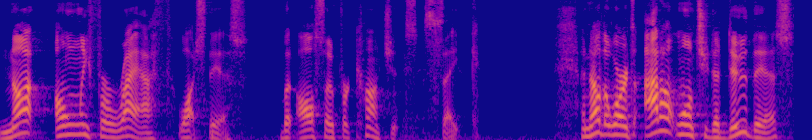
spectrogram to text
not only for wrath, watch this, but also for conscience sake. In other words, I don't want you to do this.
